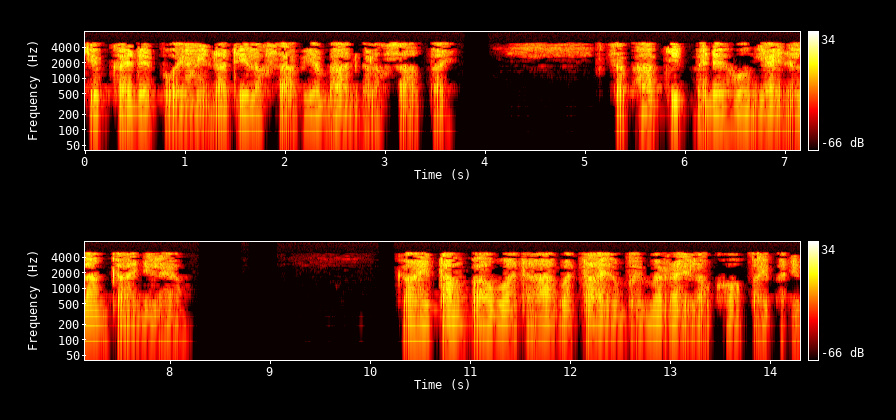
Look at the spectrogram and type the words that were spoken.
เจ็บไข้ได้ป่วยมีหน้าที่รักษาพยาบาลก็รักษาไป สภาพจิตไม่ได้ห่วงใยในร่างกายนี้แล้ว ก็ให้ตั้งเป้าว่าถ้าหากว่าตายลงไปเมื่อไรเราขอไปปฏิ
